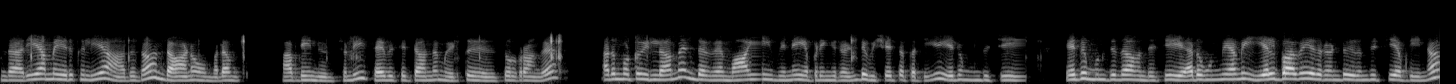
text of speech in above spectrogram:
இந்த அறியாமை இருக்கு இல்லையா அதுதான் தானவ மடம். அப்படின்னு சொல்லி சைவ சித்தாந்தம் எடுத்து சொல்றாங்க. அது மட்டும் இல்லாம இந்த வி- மாயை வினை அப்படிங்கிற ரெண்டு விஷயத்த பத்தியும் எது முந்துச்சு? எது முந்துதான் வந்துச்சு? அது உண்மையாவே இயல்பாவே அது ரெண்டு இருந்துச்சு அப்படின்னா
